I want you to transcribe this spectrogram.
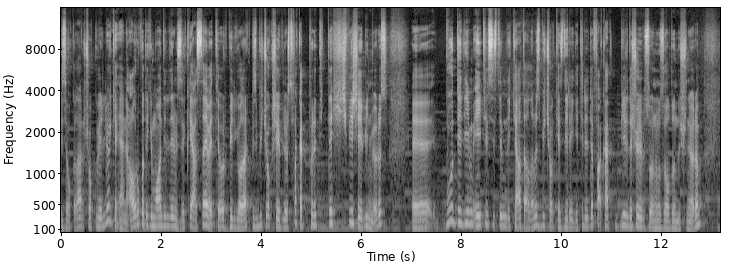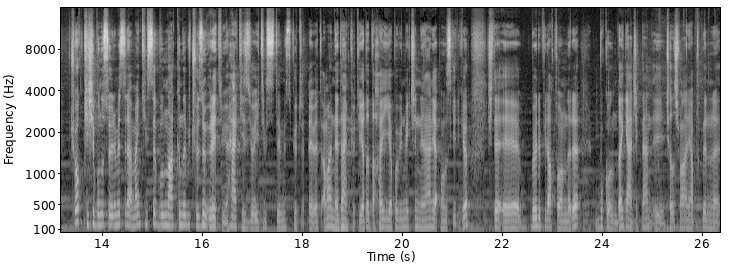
bize o kadar çok veriliyor ki yani Avrupa'daki muadillerimizle kıyasla evet teorik bilgi olarak biz birçok şey biliyoruz fakat pratikte hiçbir şey bilmiyoruz. Ee, bu dediğim eğitim sistemindeki hatalarımız birçok kez dile getirildi fakat bir de şöyle bir sorunumuz olduğunu düşünüyorum. Çok kişi bunu söylemesine rağmen kimse bunun hakkında bir çözüm üretmiyor. Herkes diyor eğitim sistemimiz kötü. Evet ama neden kötü ya da daha iyi yapabilmek için neler yapmamız gerekiyor? İşte e, böyle platformları bu konuda gerçekten e, çalışmalar yaptıklarını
